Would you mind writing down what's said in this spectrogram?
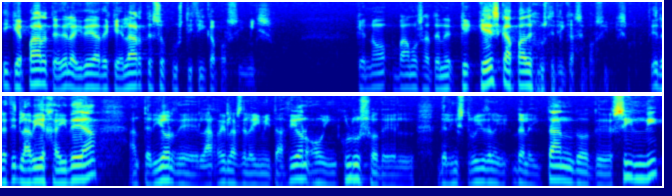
y que parte de la idea de que el arte se justifica por sí mismo que no vamos a tener, que, es capaz de justificarse por sí mismo. Es decir, la vieja idea anterior de las reglas de la imitación o incluso del, instruir deleitando de Sidney,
